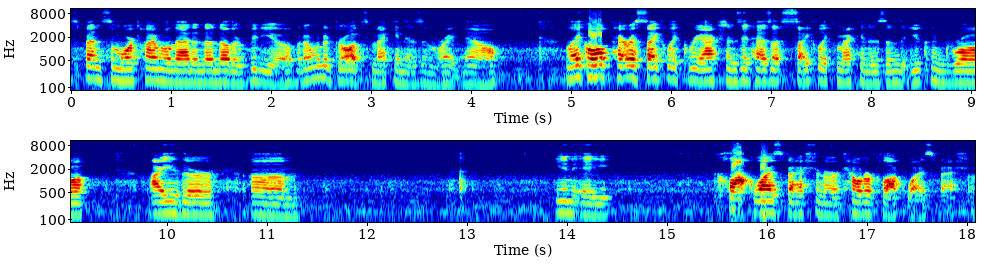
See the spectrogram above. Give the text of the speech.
spend some more time on that in another video, but I'm going to draw its mechanism right now. Like all pericyclic reactions, it has a cyclic mechanism that you can draw either um, in a clockwise fashion or a counterclockwise fashion.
